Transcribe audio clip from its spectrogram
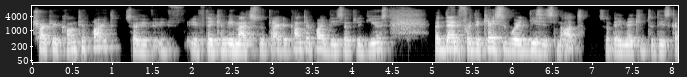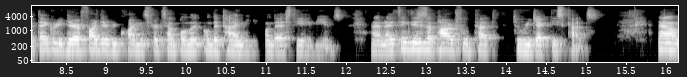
tracker counterpart. So if, if if they can be matched to tracker counterpart, these are reduced. But then for the cases where this is not, so they make it to this category, there are further requirements, for example, on the, timing on the STA muons. And I think this is a powerful cut to reject these cuts. Now,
